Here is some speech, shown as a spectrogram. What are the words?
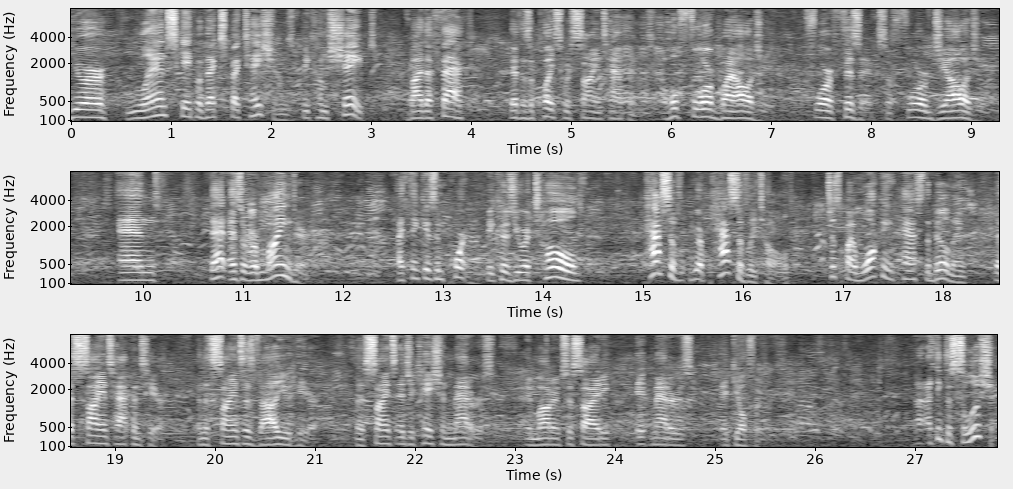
your landscape of expectations becomes shaped by the fact that there's a place where science happens. A whole floor of biology, a floor of physics, a floor of geology. And that as a reminder, I think is important because you are told passive, you're passively told, just by walking past the building, that science happens here, and that science is valued here, that science education matters in modern society. It matters at Guilford. I think the solution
